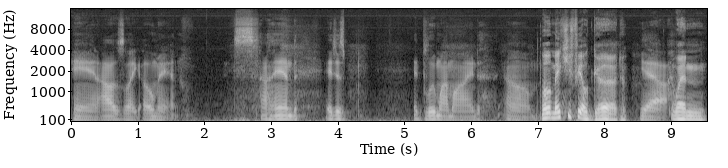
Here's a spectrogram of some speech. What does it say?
And I was like, oh man. And it just, it blew my mind. Um, Well, it makes you feel good yeah. when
